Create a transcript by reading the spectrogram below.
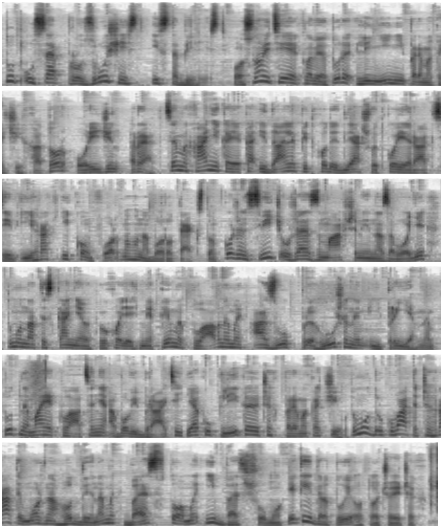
Тут усе про зручність і стабільність. В основі цієї клавіатури лінійні перемикачі Hator Origin Red. Це механіка, яка ідеально підходить для швидкої реакції в іграх і комфортного набору тексту. Кожен свіч уже змащений на заводі, тому натискання виходять м'якими, плавними, а звук приглушеним і приємним. Тут немає клацання або вібрацій, як у клікаючих перемикачів. Тому друкувати чи грати можна годинами без втоми і без шуму, який дратує оточуючих.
